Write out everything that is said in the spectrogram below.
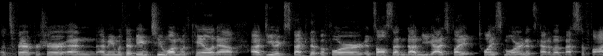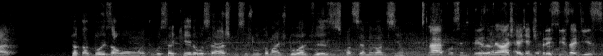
That's fair for sure. And I mean, with it being 2 1 with Kayla now, uh, do you expect that before it's all said and done, you guys fight twice more and it's kind of a best of five? Já está 2 a 1 um, entre você e Keira. Você acha que vocês lutam mais duas vezes para ser a melhor de cinco? Ah, com certeza, né? Eu acho que a gente precisa disso.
